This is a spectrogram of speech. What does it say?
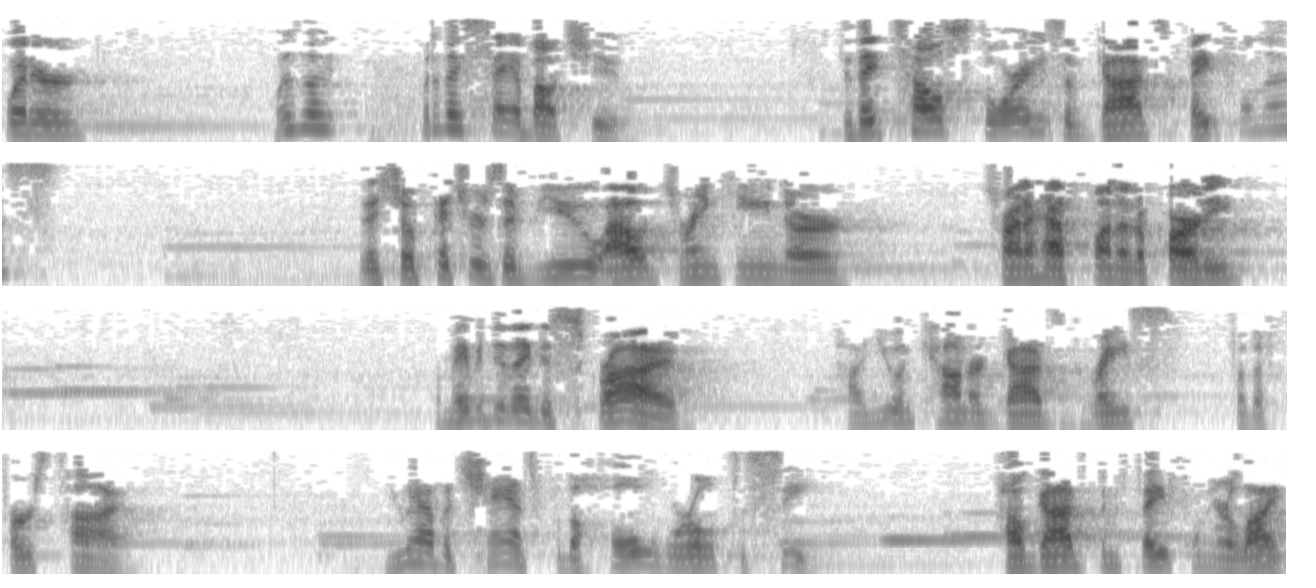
Twitter, what is it? What do they say about you? Do they tell stories of God's faithfulness? Do they show pictures of you out drinking or trying to have fun at a party? Or maybe do they describe how you encountered God's grace for the first time? You have a chance for the whole world to see how God's been faithful in your life.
